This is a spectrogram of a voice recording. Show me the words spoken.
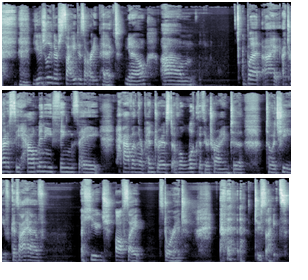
Usually their site is already picked, you know. Um, but I, I try to see how many things they have on their Pinterest of a look that they're trying to to achieve because I have a huge offsite storage. Two sites.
